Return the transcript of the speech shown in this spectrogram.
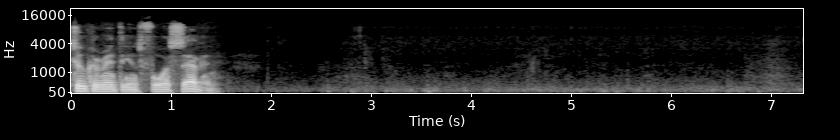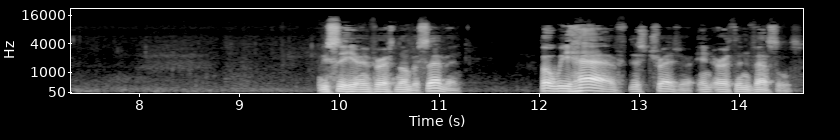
Two Corinthians four seven. We see here in verse number seven, but we have this treasure in earthen vessels,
